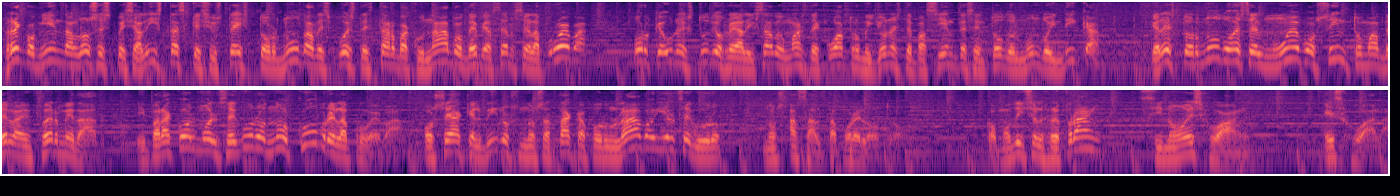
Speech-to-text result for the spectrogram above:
Recomiendan los especialistas que si usted estornuda después de estar vacunado debe hacerse la prueba porque un estudio realizado en más de 4 millones de pacientes en todo el mundo indica que el estornudo es el nuevo síntoma de la enfermedad. Y para colmo, el seguro no cubre la prueba. O sea que el virus nos ataca por un lado y el seguro nos asalta por el otro. Como dice el refrán, si no es Juan, es Juana.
